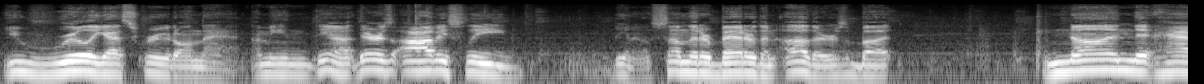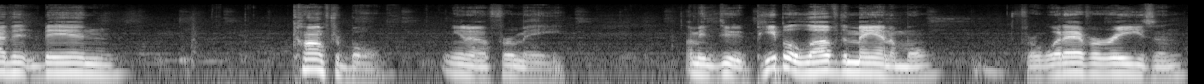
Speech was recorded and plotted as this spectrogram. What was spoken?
you really got screwed on that." I mean, you know, there's obviously, you know, some that are better than others, but none that haven't been comfortable, you know, for me. I mean, dude, people love the Manimal for whatever reason.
